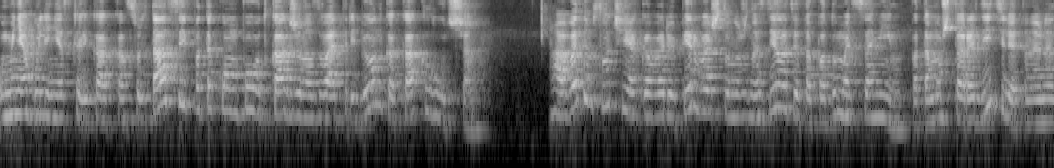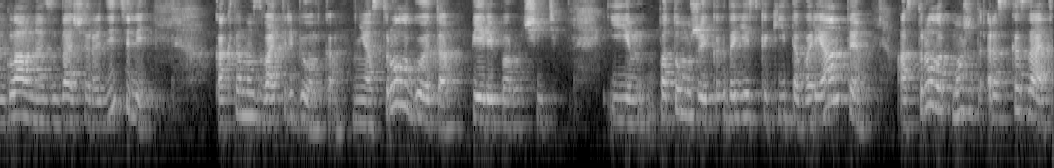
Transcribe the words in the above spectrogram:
у меня были несколько консультаций по такому поводу, как же назвать ребенка, как лучше. А в этом случае я говорю, первое, что нужно сделать, это подумать самим, потому что родители, это, наверное, главная задача родителей, как-то назвать ребенка. Не астрологу это перепоручить. И потом уже, когда есть какие-то варианты, астролог может рассказать,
